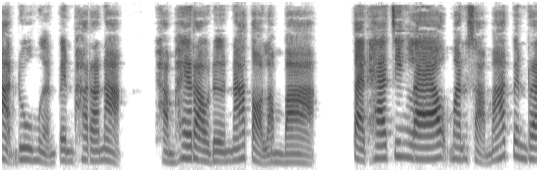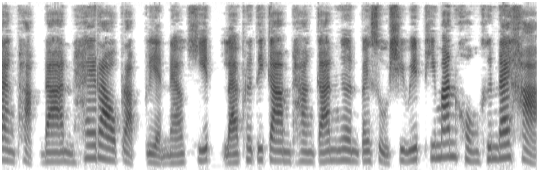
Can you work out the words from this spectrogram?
อาจดูเหมือนเป็นภาระหนักทำให้เราเดินหน้าต่อลำบาก แต่แท้จริงแล้วมันสามารถเป็นแรงผลักดันให้เราปรับเปลี่ยนแนวคิด และพฤติกรรมทางการเงินไปสู่ชีวิตที่มั่นคงขึ้นได้ค่ะ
